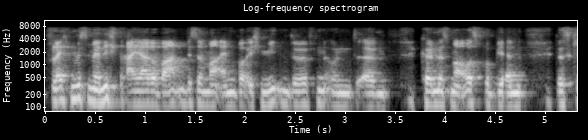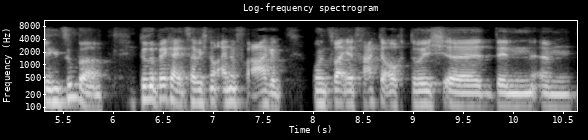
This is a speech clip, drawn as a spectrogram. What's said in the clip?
vielleicht müssen wir nicht drei Jahre warten, bis wir mal einen bei euch mieten dürfen und ähm, können das mal ausprobieren. Das klingt super. Du Rebecca, jetzt habe ich noch eine Frage. Und zwar, ihr tragt ja auch durch äh, den ähm,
